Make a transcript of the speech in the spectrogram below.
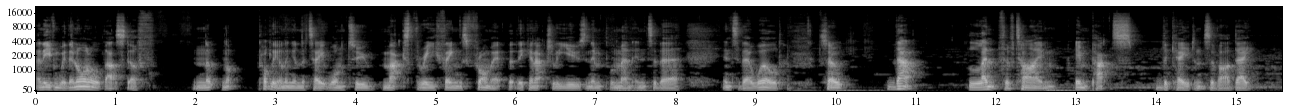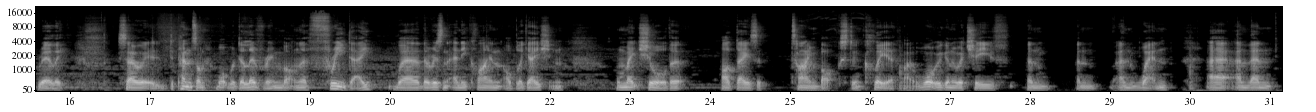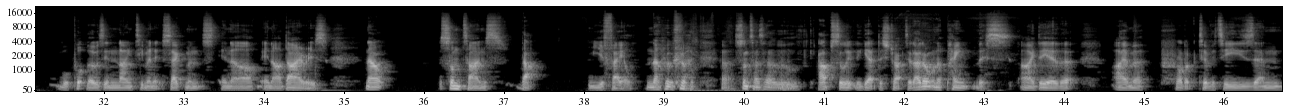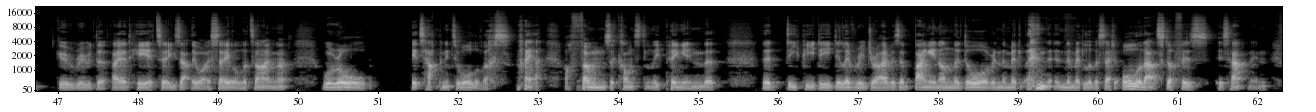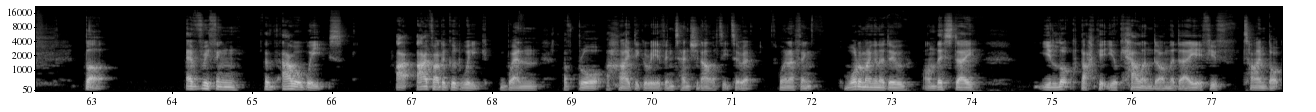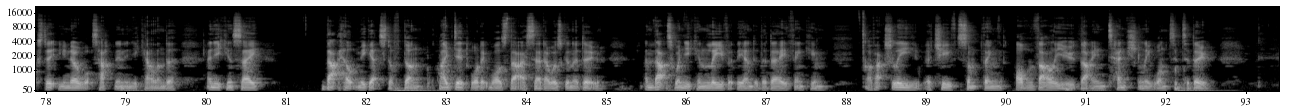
And even within all that stuff, no, not probably only going to take one, two, max three things from it that they can actually use and implement into their into their world. So that length of time impacts the cadence of our day, really. So it depends on what we're delivering, but on a free day where there isn't any client obligation, we'll make sure that our days are time boxed and clear, like what we're going to achieve and and and when, uh, and then we'll put those in ninety minute segments in our in our diaries. Now, sometimes that you fail. No, sometimes I will absolutely get distracted. I don't want to paint this idea that I'm a productivity zen guru that I adhere to exactly what I say all the time. That we're all, it's happening to all of us. Our phones are constantly pinging. The the DPD delivery drivers are banging on the door in the middle in the middle of a session. All of that stuff is is happening, but everything our weeks I, I've had a good week when I've brought a high degree of intentionality to it. When I think, what am I going to do on this day? You look back at your calendar on the day. If you've time boxed it, you know what's happening in your calendar, and you can say, that helped me get stuff done. I did what it was that I said I was going to do. And that's when you can leave at the end of the day thinking, I've actually achieved something of value that I intentionally wanted to do.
